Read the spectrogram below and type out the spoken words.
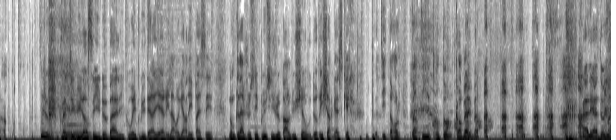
Bah, tu lui lançais une balle, il courait plus derrière, il a regardé passer. Donc là, je sais plus si je parle du chien ou de Richard Gasquet. Petit ange, parti trop tôt quand même. Allez, à demain.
